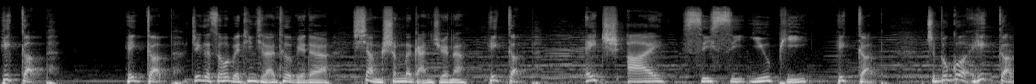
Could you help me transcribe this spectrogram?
hiccup，hiccup 这个词会不会听起来特别的相声的感觉呢？hiccup，h i c c u p，hiccup。只不过 hiccup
